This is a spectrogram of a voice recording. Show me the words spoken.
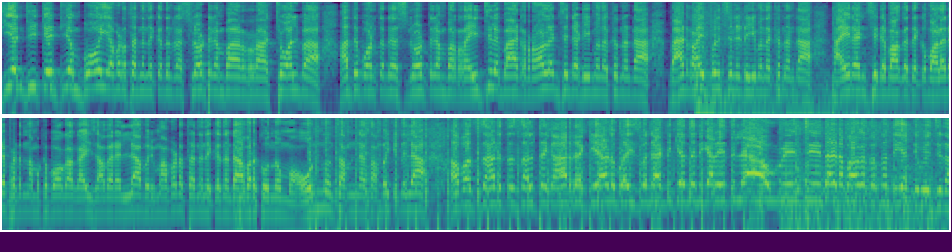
T N T K T M പോയി അവിടെ തന്നെ നിൽക്കുന്നുണ്ട്. സ്ലോട്ട് നമ്പർ ചോൽബ അതുപോലെ തന്നെ സ്ലോട്ട് നമ്പർ റൈറ്റിൽ ബാഡ് റോളൻസിന്റെ ടീം നിൽക്കുന്നുണ്ട്. ബാഡ് റൈഫിൾസിന്റെ ടീം നിൽക്കുന്നുണ്ട്. തൈറൻസിന്റെ ഭാഗത്തേക്ക് വളരെ പെട്ടെന്ന് നമുക്ക് പോകാം കൈസ് അവരെല്ലാവരും അവിടെ തന്നെ നിൽക്കുന്നുണ്ട്. അവർക്കൊന്നും ഒന്നും സംഭവിക്കുന്നില്ല. അവസാനത്തെ സ്ഥലത്തേക്ക് ആരൊക്കെയാണ് പ്ലേസ്മെന്റ് അടിക്കാന്ന് എനിക്കറിയത്തില്ല. വിജിതയുടെ ഭാഗത്ത് നിന്ന് ടി എൻ ടി വിജിത.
